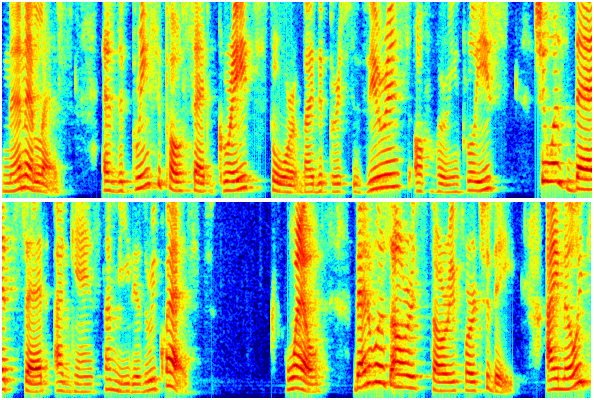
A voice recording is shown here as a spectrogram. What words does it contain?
Nonetheless, as the principal set great store by the perseverance of her employees, she was dead set against Amelia's requests. Well, that was our story for today. I know it's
